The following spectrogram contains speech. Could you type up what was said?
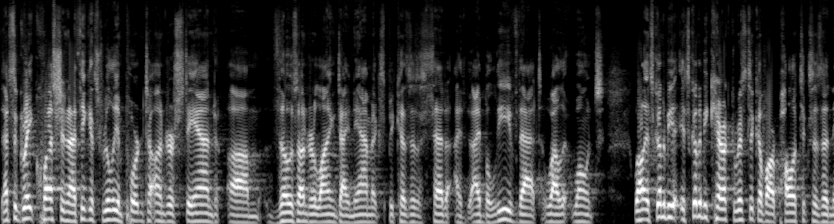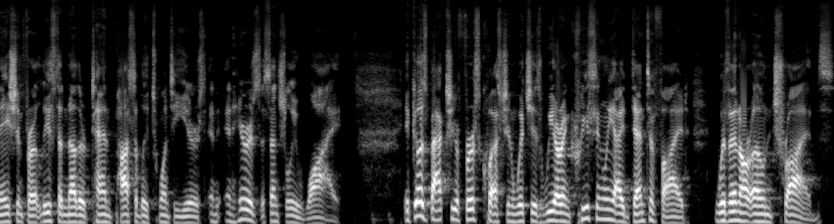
That's a great question. I think it's really important to understand um, those underlying dynamics because, as I said, I, I believe that while it won't well, it's going to be it's going to be characteristic of our politics as a nation for at least another 10, possibly 20 years. And, and here is essentially why. It goes back to your first question, which is we are increasingly identified within our own tribes.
